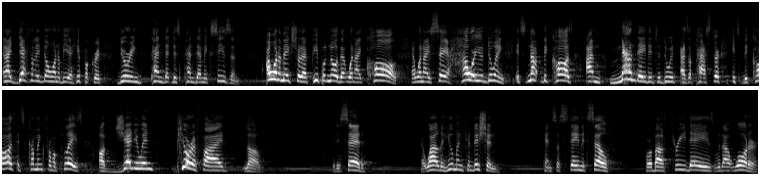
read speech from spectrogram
And I definitely don't want to be a hypocrite during pand- this pandemic season. I want to make sure that people know that when I call and when I say, How are you doing? It's not because I'm mandated to do it as a pastor, it's because it's coming from a place of genuine, purified love. It is said that while the human condition can sustain itself for about three days without water,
